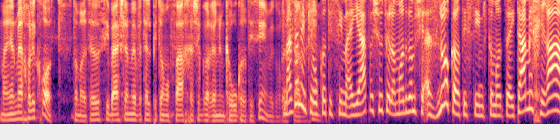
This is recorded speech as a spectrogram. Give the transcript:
מעניין מה יכול לקרות זאת אומרת איזה סיבה יש להם לבטל פתאום הופעה אחרי שכבר נמכרו כרטיסים מה זה. נמכרו כרטיסים? היה פשוט אולמות גם שאזלו הכרטיסים, זאת אומרת זו הייתה מכירה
